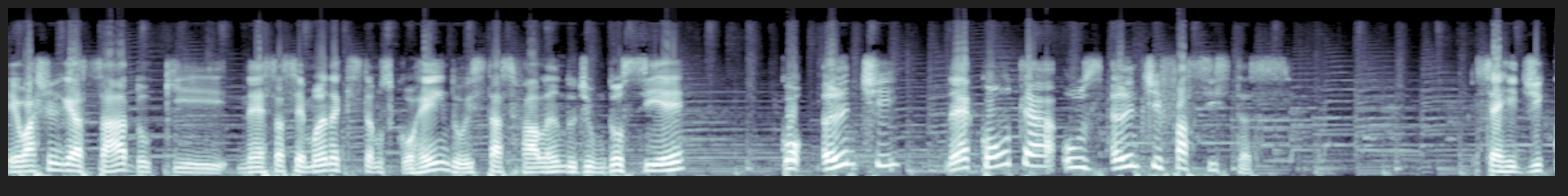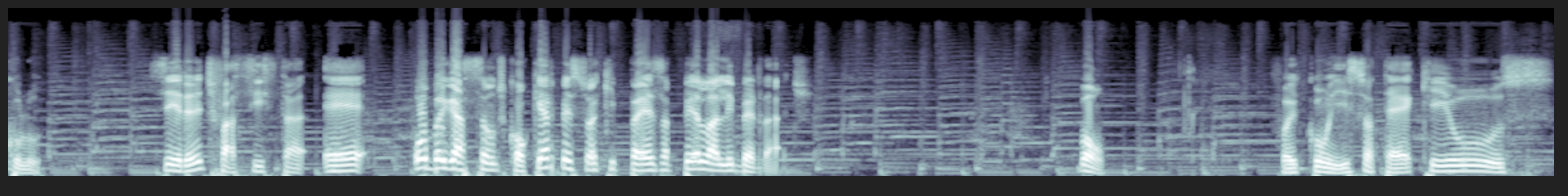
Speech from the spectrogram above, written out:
Eu acho engraçado que nessa semana que estamos correndo está se falando de um dossiê anti, né, contra os antifascistas. Isso é ridículo. Ser antifascista é obrigação de qualquer pessoa que pesa pela liberdade. Bom, foi com isso até que os,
